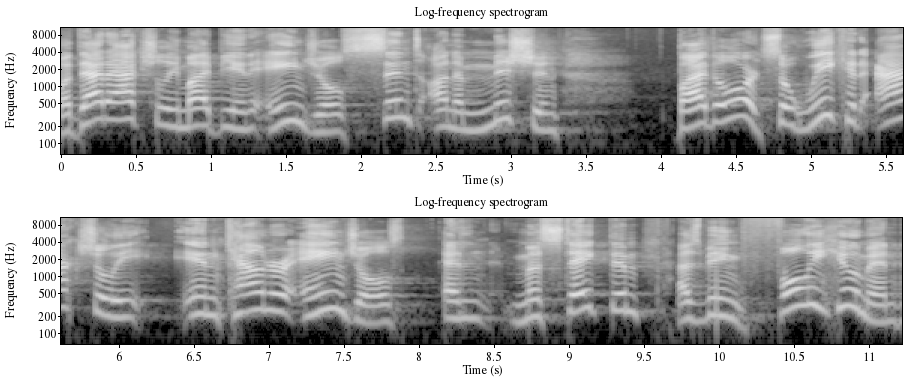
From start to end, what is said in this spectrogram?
but that actually might be an angel sent on a mission by the Lord. So we could actually encounter angels and mistake them as being fully human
